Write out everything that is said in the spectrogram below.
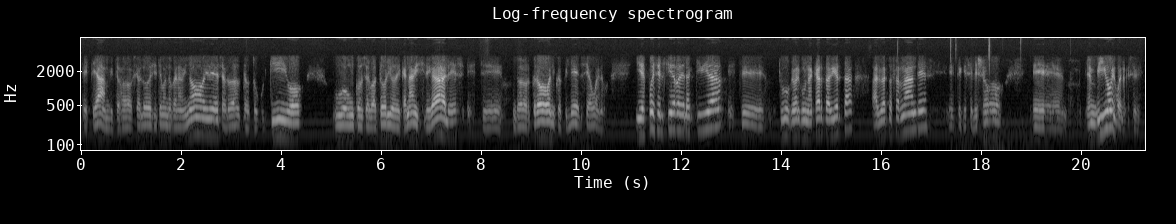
este, ámbitos. ¿no? Se habló del sistema endocannabinoide, se habló de autocultivo, hubo un conservatorio de cannabis ilegales, este, dolor crónico, epilepsia, bueno. Y después el cierre de la actividad este, tuvo que ver con una carta abierta a Alberto Fernández, este, que se leyó eh, en vivo y bueno, que se,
